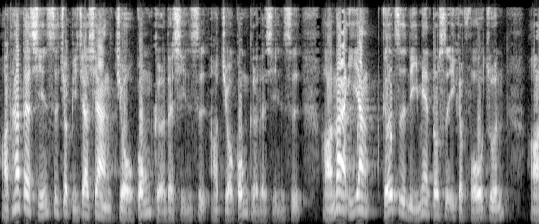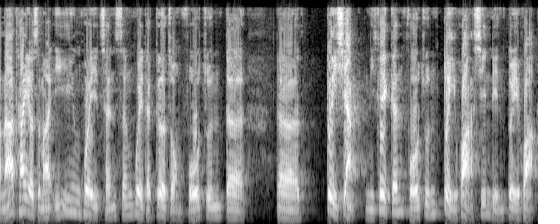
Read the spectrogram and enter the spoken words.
啊，它的形式就比较像九宫格的形式，啊，九宫格的形式，啊，那一样格子里面都是一个佛尊，啊，然后它有什么一应会成生会的各种佛尊的的对象，你可以跟佛尊对话，心灵对话，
